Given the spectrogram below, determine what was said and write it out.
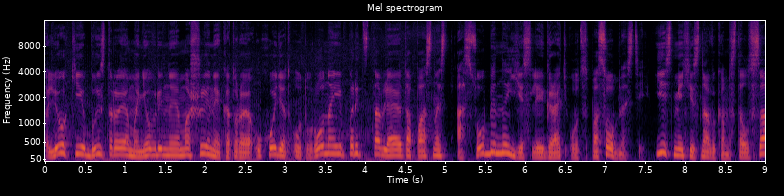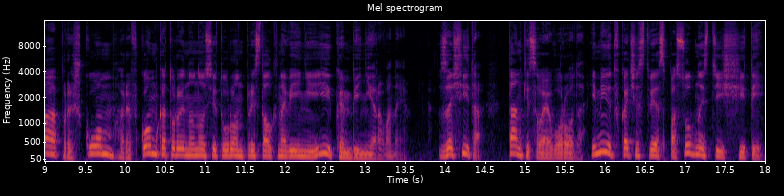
легкие, быстрые, маневренные машины, которые уходят от урона и представляют опасность, особенно если играть от способностей. Есть мехи с навыком стелса, прыжком, рывком, который наносит урон при столкновении и комбинированные. Защита. Танки своего рода имеют в качестве способности щиты,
